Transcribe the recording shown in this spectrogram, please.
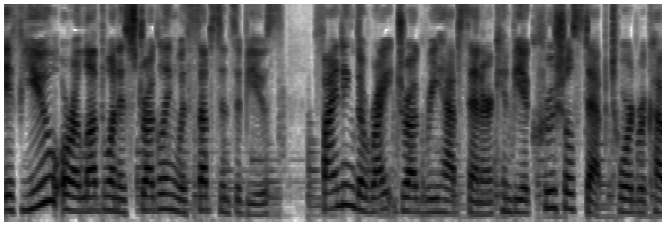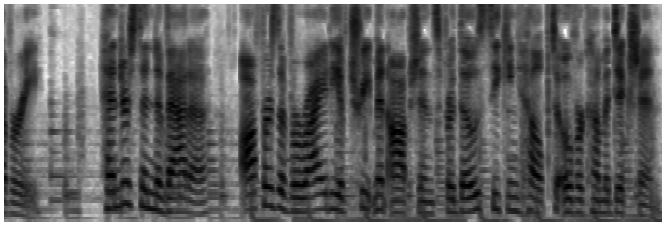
If you or a loved one is struggling with substance abuse, finding the right drug rehab center can be a crucial step toward recovery. Henderson, Nevada, offers a variety of treatment options for those seeking help to overcome addiction.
